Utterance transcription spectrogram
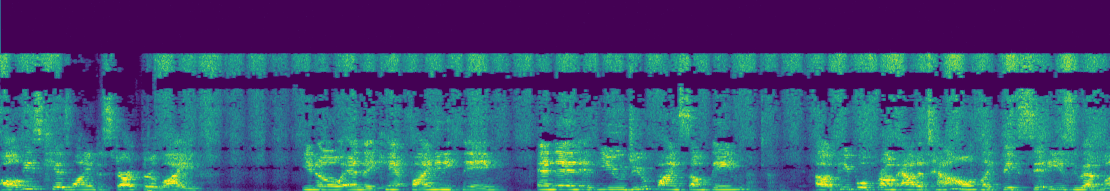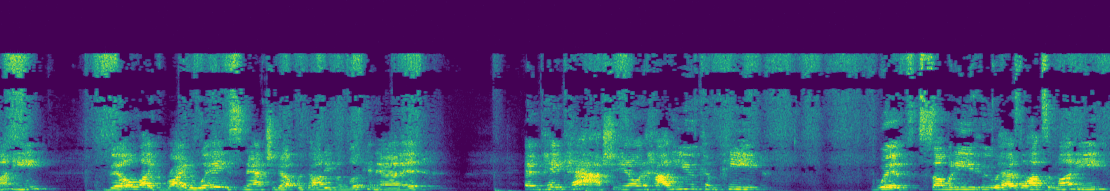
All these kids wanting to start their life, you know, and they can't find anything. And then if you do find something, uh, people from out of town, like big cities who have money, they'll like right away snatch it up without even looking at it and pay cash, you know, and how do you compete with somebody who has lots of money,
